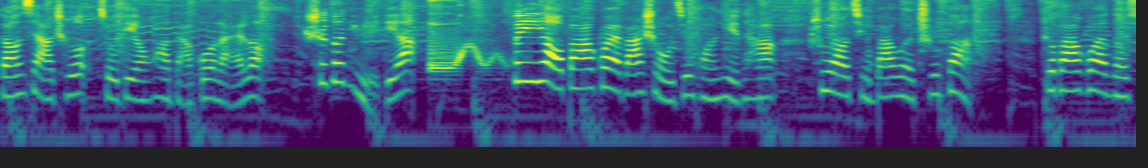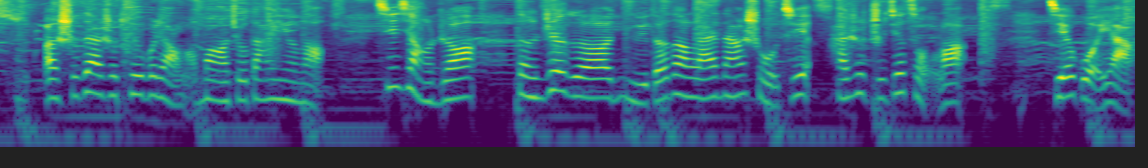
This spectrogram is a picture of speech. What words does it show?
刚下车就电话打过来了，是个女的，非要八怪把手机还给她，说要请八怪吃饭。这八怪呢，啊，实在是推不了了嘛，就答应了。心想着等这个女的呢来拿手机，还是直接走了。结果呀，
